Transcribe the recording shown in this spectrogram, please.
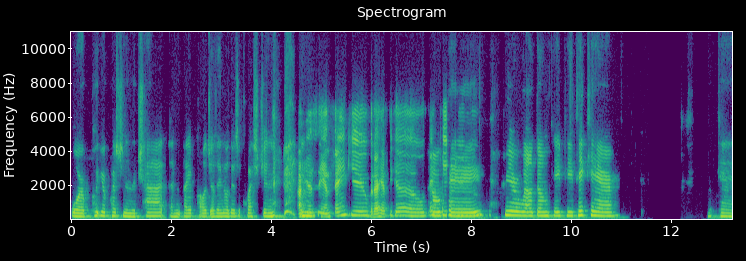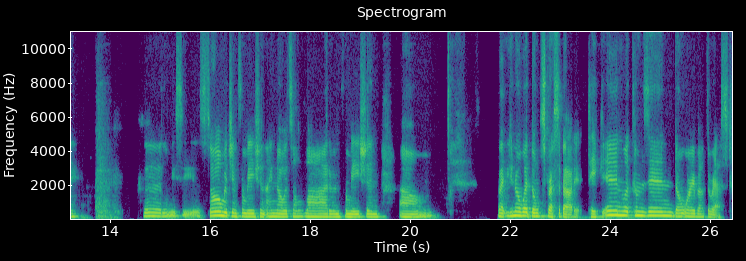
or put your question in the chat. And I apologize, I know there's a question. I'm just saying thank you, but I have to go. Thank you. Okay, you're welcome, KP. Take care. Okay. Good, let me see. There's So much information. I know it's a lot of information. Um, but you know what? Don't stress about it. Take in what comes in. Don't worry about the rest.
